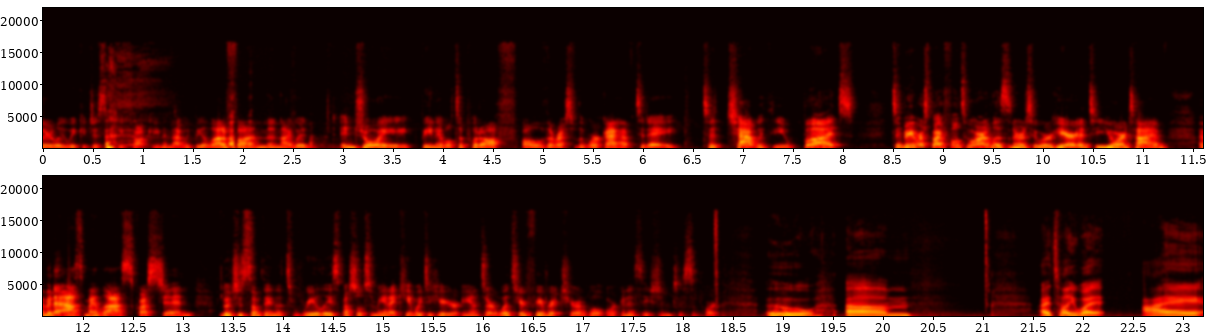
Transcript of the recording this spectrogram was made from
clearly we could just keep talking and that would be a lot of fun and I would enjoy being able to put off all of the rest of the work I have today to chat with you. But to be respectful to our listeners who are here and to your time, I'm going to ask my last question, which is something that's really special to me and I can't wait to hear your answer. What's your favorite charitable organization to support? Ooh, um I tell you what, I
